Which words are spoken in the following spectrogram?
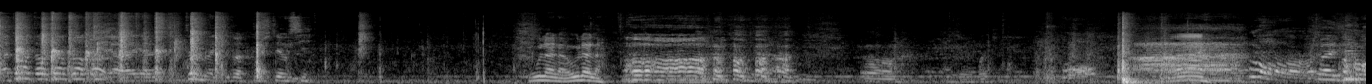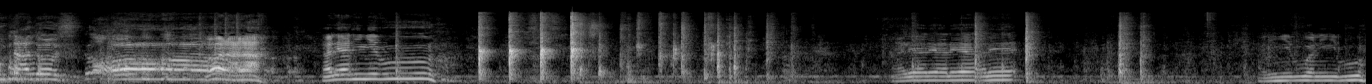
Attends, attends, attends, attends. Il y a, il y a le petit homme là qui doit te projeter aussi. Oulala, oulala. Oh. Vas-y, Moutardos. Oh là là. Allez, alignez-vous. Allez, allez, allez, allez. Alignez-vous, alignez-vous.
